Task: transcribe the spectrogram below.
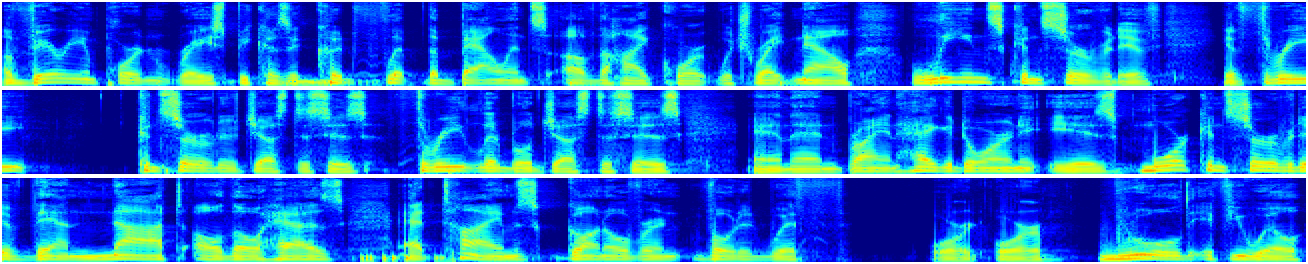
A very important race because it could flip the balance of the high court, which right now leans conservative. You have three conservative justices, three liberal justices, and then Brian Hagedorn is more conservative than not, although has at times gone over and voted with or or ruled, if you will,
